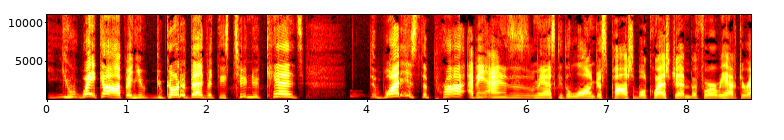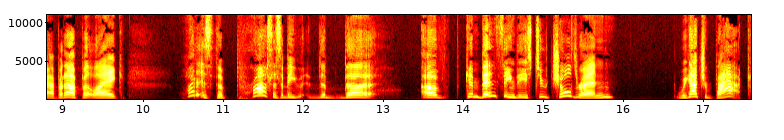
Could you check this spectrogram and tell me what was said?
You wake up and you, you go to bed with these two new kids. What is the pro? I mean, I, this is, let me ask you the longest possible question before we have to wrap it up. But like, what is the process? I mean, the the of convincing these two children, we got your back.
